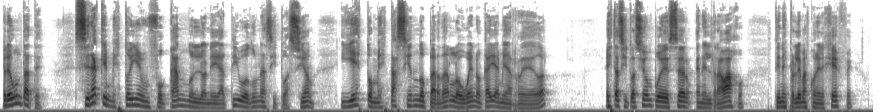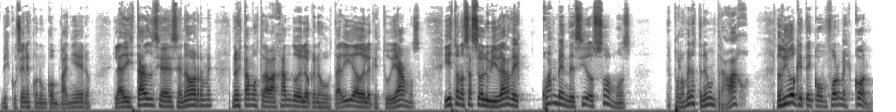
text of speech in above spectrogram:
Pregúntate, ¿será que me estoy enfocando en lo negativo de una situación y esto me está haciendo perder lo bueno que hay a mi alrededor? Esta situación puede ser en el trabajo, tienes problemas con el jefe, discusiones con un compañero, la distancia es enorme, no estamos trabajando de lo que nos gustaría o de lo que estudiamos, y esto nos hace olvidar de cuán bendecidos somos de por lo menos tener un trabajo. No digo que te conformes con,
